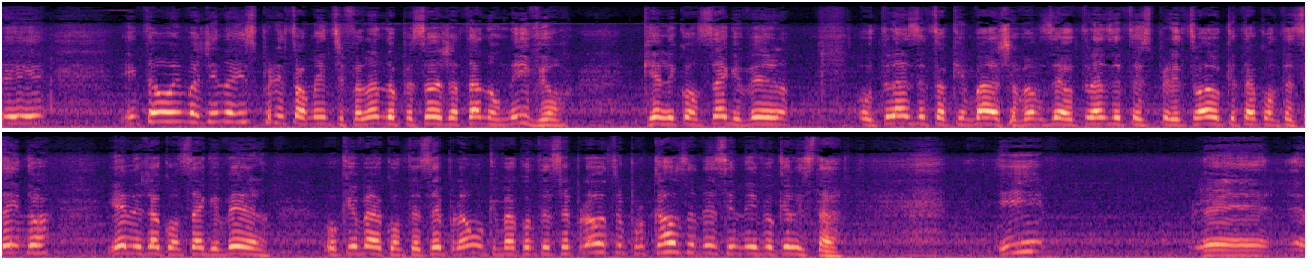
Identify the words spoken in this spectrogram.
E, então, imagina espiritualmente falando, a pessoa já está num nível que ele consegue ver o trânsito aqui embaixo, vamos dizer, o trânsito espiritual que está acontecendo, e ele já consegue ver o que vai acontecer para um, o que vai acontecer para outro, por causa desse nível que ele está. E é, é,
